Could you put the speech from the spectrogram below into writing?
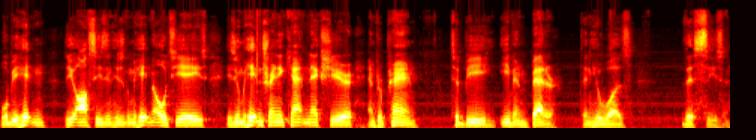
will be hitting the offseason. He's going to be hitting OTAs. He's going to be hitting training camp next year and preparing to be even better than he was this season.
